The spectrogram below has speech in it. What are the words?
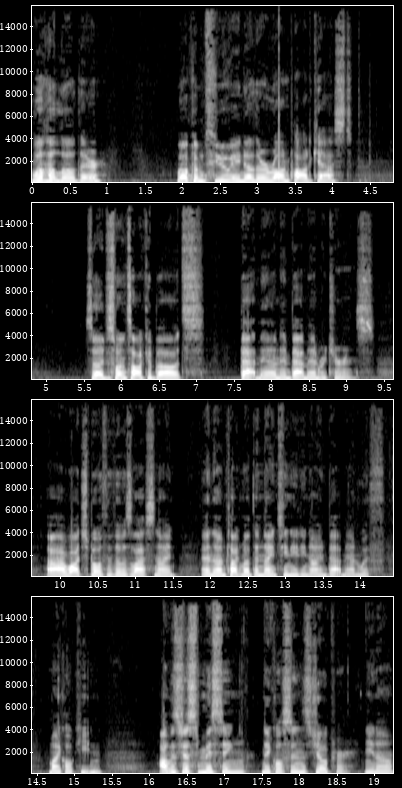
Well, hello there. Welcome to another Ron podcast. So, I just want to talk about Batman and Batman Returns. Uh, I watched both of those last night, and I'm talking about the 1989 Batman with Michael Keaton. I was just missing Nicholson's Joker, you know?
